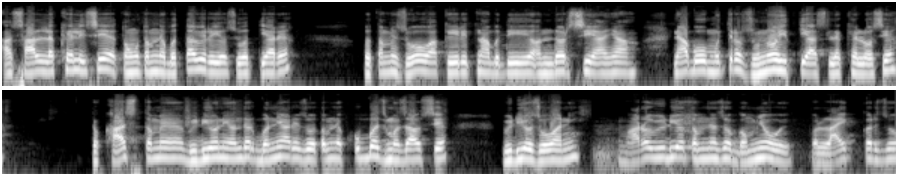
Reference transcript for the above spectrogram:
આ સાલ લખેલી છે. તો હું તમને બતાવી રહ્યો છું અત્યારે. તો તમે જો આ કઈ રીતના બધી અંદર છે અહીંયા. ને આ બહુ મિત્ર જૂનો ઇતિહાસ લખેલો છે. તો ખાસ તમે વિડીયોની અંદર બન્યા રહેજો, તમને ખૂબ જ મજા આવશે વીડિયો જોવાની. મારો વીડિયો તમને જો ગમ્યો હોય તો લાઈક કરજો,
